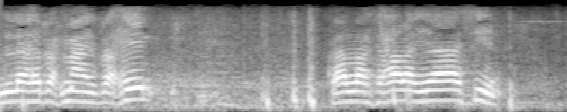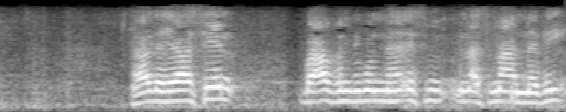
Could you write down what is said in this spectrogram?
بسم الله الرحمن الرحيم. قال الله تعالى ياسين. هذا ياسين بعضهم بيقول إنها اسم من أسماء النبي.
